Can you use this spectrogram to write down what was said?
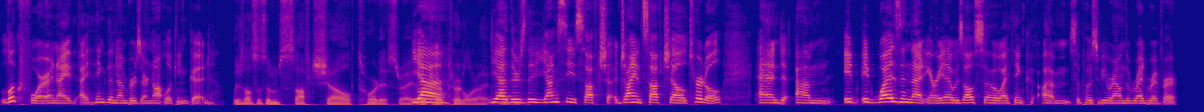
look for, and I I think the numbers are not looking good. There's also some soft shell tortoise, right? Yeah. tur- turtle, right? Yeah, there's the Yangtze soft sh- giant soft shell turtle, and um, it it was in that area. It was also, I think, um, supposed to be around the Red River,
